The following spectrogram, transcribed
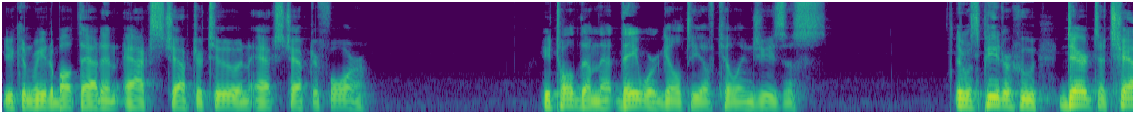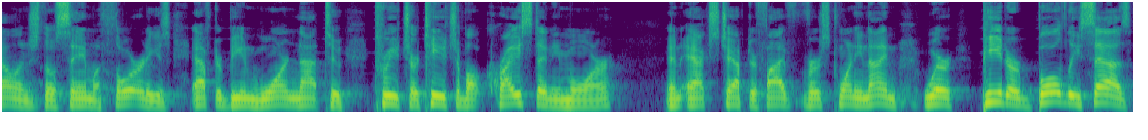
You can read about that in Acts chapter 2 and Acts chapter 4. He told them that they were guilty of killing Jesus. It was Peter who dared to challenge those same authorities after being warned not to preach or teach about Christ anymore in Acts chapter 5 verse 29 where Peter boldly says,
